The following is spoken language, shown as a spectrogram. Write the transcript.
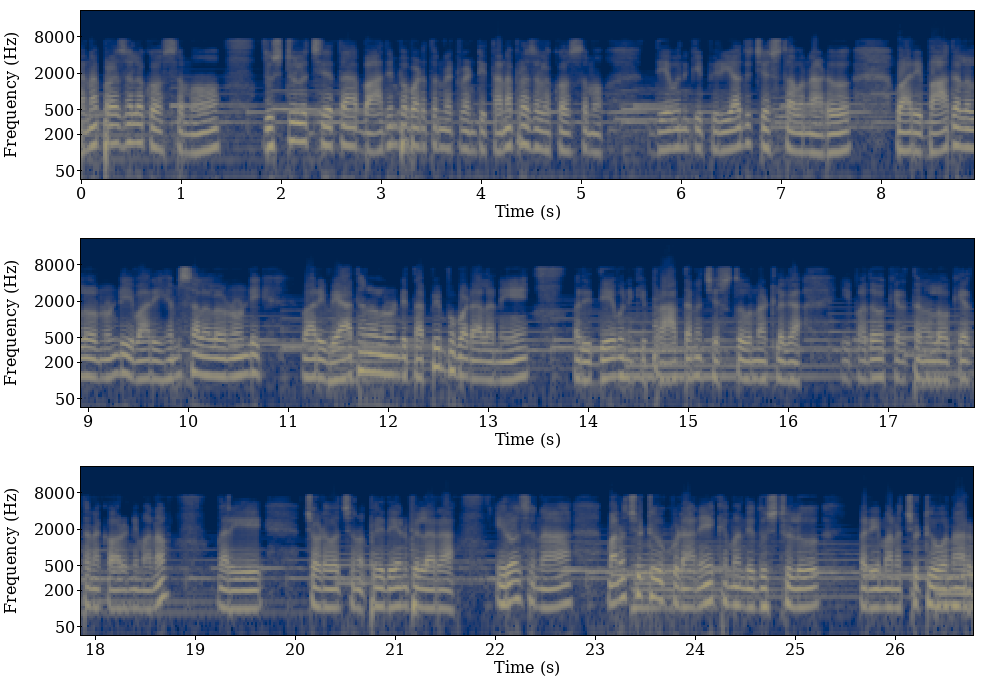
తన ప్రజల కోసము దుష్టుల చేత బాధింపబడుతున్నటువంటి తన ప్రజల కోసము దేవునికి ఫిర్యాదు చేస్తూ ఉన్నాడు. వారి బాధలలో నుండి వారి హింసలలో నుండి వారి వేదనల నుండి తప్పింపబడాలని మరి దేవునికి ప్రార్థన చేస్తూ ఉన్నట్లుగా ఈ పదవ కీర్తనలో కీర్తనకారుని మనం మరి చూడవచ్చును. మరి దేవుని పిల్లరా ఈ రోజున మన చుట్టూ కూడా అనేక మంది దుష్టులు మరి మన చుట్టూ ఉన్నారు.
